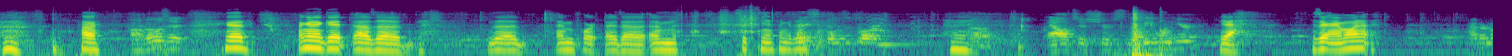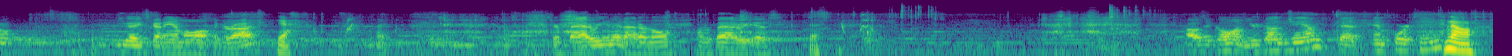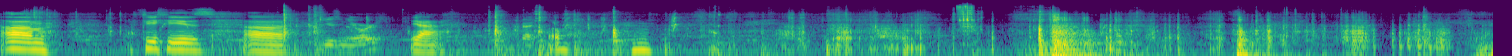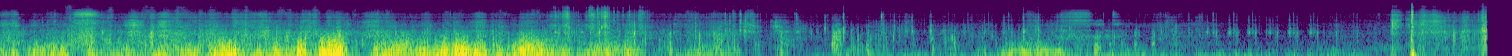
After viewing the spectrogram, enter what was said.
Hi. How goes it? Good. I'm gonna get uh, the the M4 or the M16 I think it is. Hey, close the door. Uh, Alex's shirt snubby one here? Yeah. Is there ammo in it? I don't know. You guys got ammo out in the garage? Yeah. Is there a battery in it? I don't know how the battery is. How's it going? Your gun jammed? That M14? No. Um, Fifi's. Uh, Using yours? yeah. Okay. Oh.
